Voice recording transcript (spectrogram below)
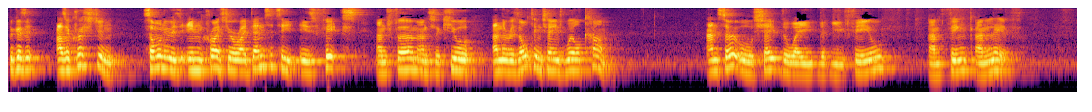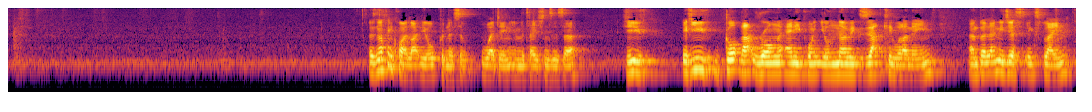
Because it, as a Christian, someone who is in Christ, your identity is fixed and firm and secure, and the resulting change will come. And so it will shape the way that you feel and think and live. There's nothing quite like the awkwardness of wedding invitations, is there? If you've, if you've got that wrong at any point, you'll know exactly what I mean. Um, but let me just explain,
